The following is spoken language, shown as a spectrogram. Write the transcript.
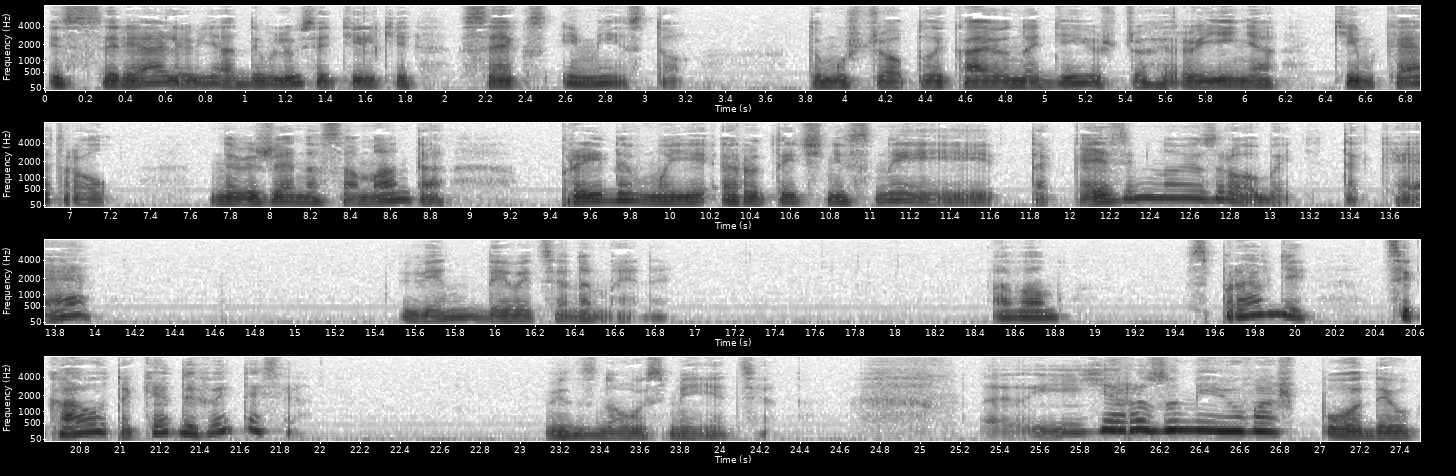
Із серіалів я дивлюся тільки секс і місто, тому що плекаю надію, що героїня Кім Кетрол, навіжена Саманта, прийде в мої еротичні сни і таке зі мною зробить. Таке. Він дивиться на мене. А вам справді цікаво таке дивитися? Він знову сміється. Я розумію ваш подив.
